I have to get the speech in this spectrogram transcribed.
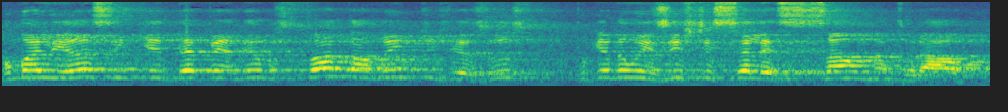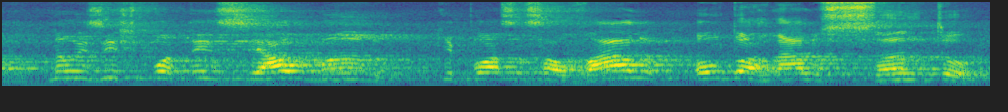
uma aliança em que dependemos totalmente de Jesus, porque não existe seleção natural, não existe potencial humano que possa salvá-lo ou torná-lo santo.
